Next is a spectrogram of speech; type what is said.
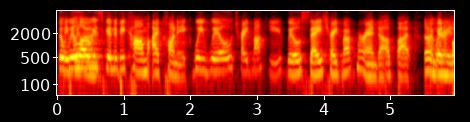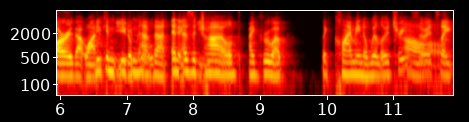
The Big willow willows. is going to become iconic. We will trademark you. We'll say trademark Miranda, but No I'm going to borrow that one. you can you can have that. And Thank as a you. child, I grew up like climbing a willow tree. So it's like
